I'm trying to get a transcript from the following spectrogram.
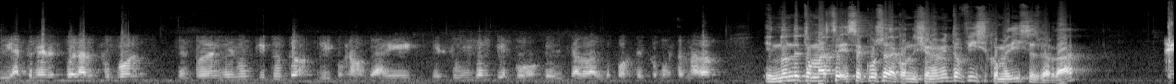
y a tener escuela de fútbol dentro del mismo instituto y bueno, de ahí estuve un buen tiempo dedicado al deporte como entrenador. ¿En dónde tomaste ese curso de acondicionamiento físico, me dices, verdad? Sí,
